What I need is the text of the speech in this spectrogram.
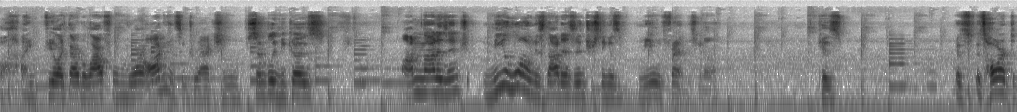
I feel like that would allow for more audience interaction simply because I'm not as int- me alone is not as interesting as me with friends, you know. Because it's it's hard to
